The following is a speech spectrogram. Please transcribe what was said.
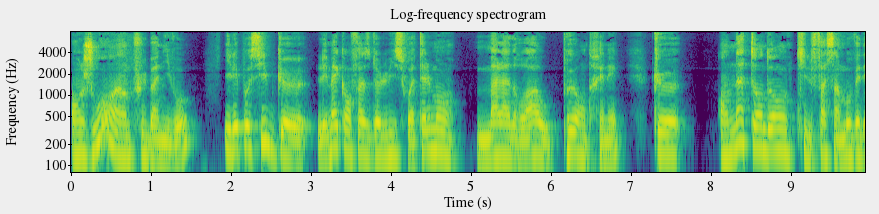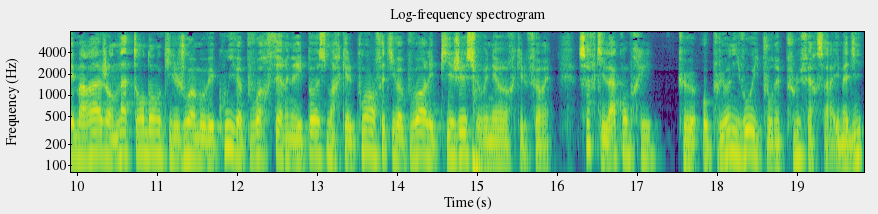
en jouant à un plus bas niveau, il est possible que les mecs en face de lui soient tellement maladroits ou peu entraînés que en attendant qu'il fasse un mauvais démarrage, en attendant qu'il joue un mauvais coup, il va pouvoir faire une riposte, marquer le point. En fait, il va pouvoir les piéger sur une erreur qu'il ferait. Sauf qu'il a compris que au plus haut niveau, il pourrait plus faire ça. Il m'a dit,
